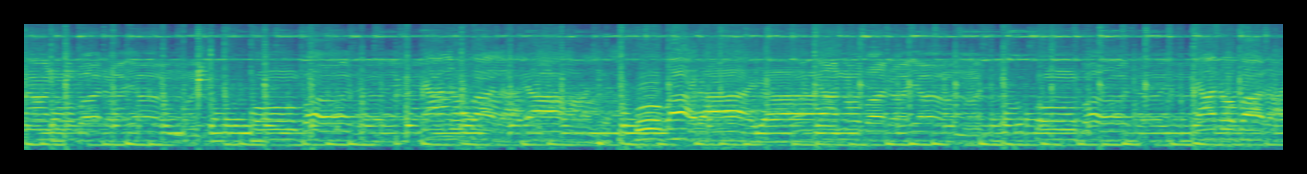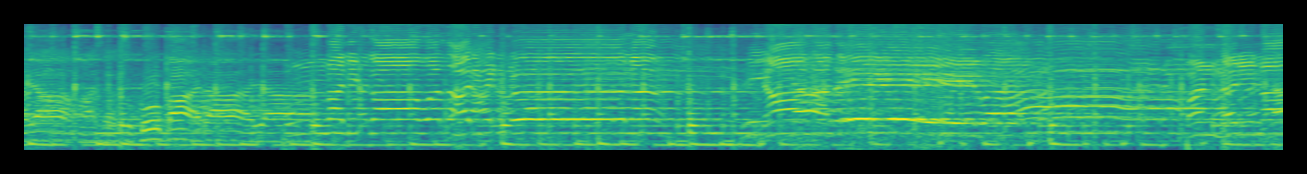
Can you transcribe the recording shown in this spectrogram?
ज्ञानोबाराया तुकोबाराया ज्ञानोबाराया माझा तुकोबाराया ज्ञानोबाराया माझा तुकोबाराया ज्ञानोबाराया माझा तुकोबाराया नलिकावर हरिना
